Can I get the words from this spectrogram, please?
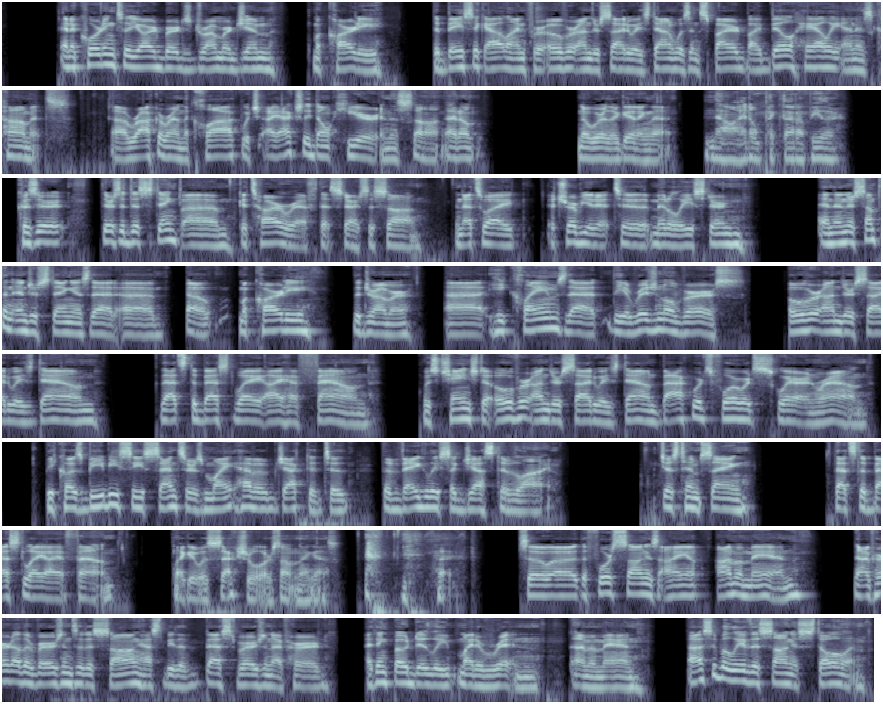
And according to Yardbirds drummer Jim McCarty, the basic outline for Over, Under, Sideways, Down was inspired by Bill Haley and his Comets, uh, Rock Around the Clock, which I actually don't hear in this song. I don't know where they're getting that. No, I don't pick that up either. because there there's a distinct um, guitar riff that starts the song, and that's why I attribute it to Middle Eastern. And then there's something interesting is that uh, oh McCarty, the drummer, uh, he claims that the original verse over under sideways down that's the best way I have found was changed to over under sideways down backwards forwards square and round because BBC censors might have objected to the vaguely suggestive line. Just him saying, That's the best way I have found. Like it was sexual or something, I guess. so uh, the fourth song is I am, I'm a Man. Now, I've heard other versions of this song, it has to be the best version I've heard. I think Bo Diddley might have written I'm a Man. I also believe this song is stolen,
